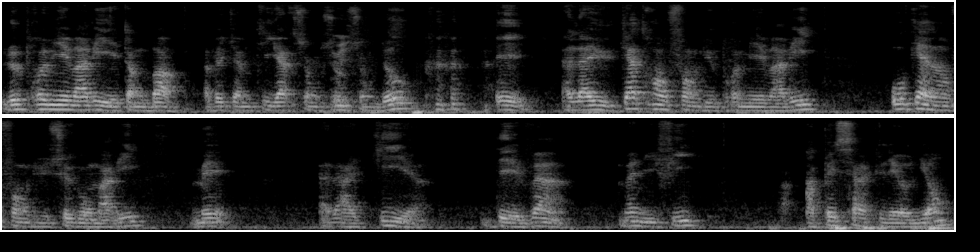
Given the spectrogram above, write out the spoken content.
Le premier mari est en bas avec un petit garçon sur Oui. son dos. et elle a eu quatre enfants du premier mari, aucun enfant du second mari, mais elle a acquis des vins magnifiques à Pessac-Léognan,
